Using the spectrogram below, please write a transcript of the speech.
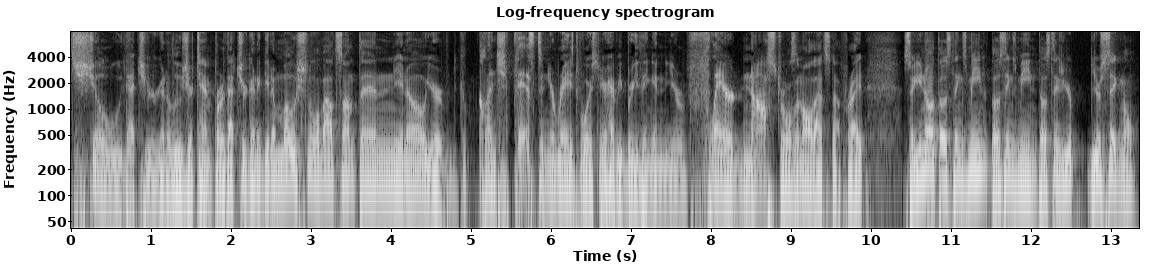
show that you're going to lose your temper, that you're going to get emotional about something, you know, your clenched fist and your raised voice and your heavy breathing and your flared nostrils and all that stuff, right? So you know what those things mean? Those things mean those things are your your signal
